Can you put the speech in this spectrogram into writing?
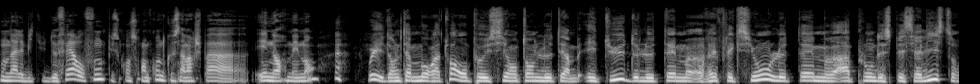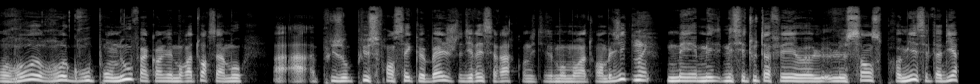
qu'on a l'habitude de faire au fond, puisqu'on se rend compte que ça marche pas énormément. Oui, dans le terme moratoire, on peut aussi entendre le terme étude, le thème réflexion, le thème appelons des spécialistes, regroupons-nous. Enfin, quand les moratoires, c'est un mot à, plus plus français que belge, je dirais, c'est rare qu'on utilise le mot moratoire en Belgique. Mais, mais, mais c'est tout à fait euh, le sens premier, c'est-à-dire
